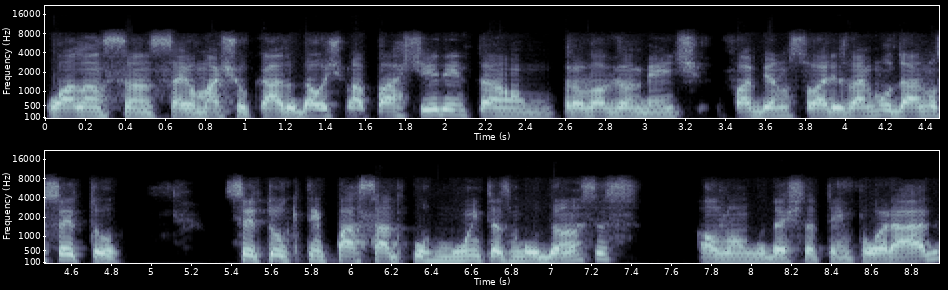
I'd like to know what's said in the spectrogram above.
o Alan Santos saiu machucado da última partida, então provavelmente o Fabiano Soares vai mudar no setor setor que tem passado por muitas mudanças ao longo desta temporada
